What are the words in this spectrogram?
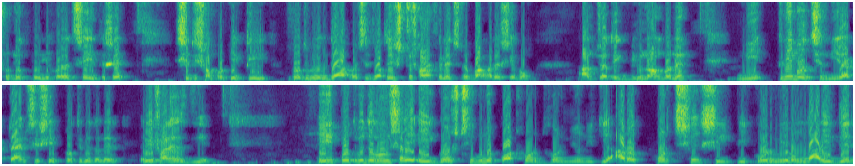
সুযোগ তৈরি হয়েছে এই দেশে সেটি সম্পর্কে একটি প্রতিবেদন দেওয়া হয়েছে। যথেষ্ট সাড়া ফেলেছিল বাংলাদেশ এবং আন্তর্জাতিক বিভিন্ন অঙ্গনে তিনি বলছেন, নিউ ইয়র্ক টাইমসে সেই প্রতিবেদনের রেফারেন্স দিয়ে। এই প্রতিবেদন অনুসারে এই গোষ্ঠীগুলো কঠোর ধর্মীয় নীতি আরোপ করছে, শিল্পী, কর্মী এবং নারীদের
